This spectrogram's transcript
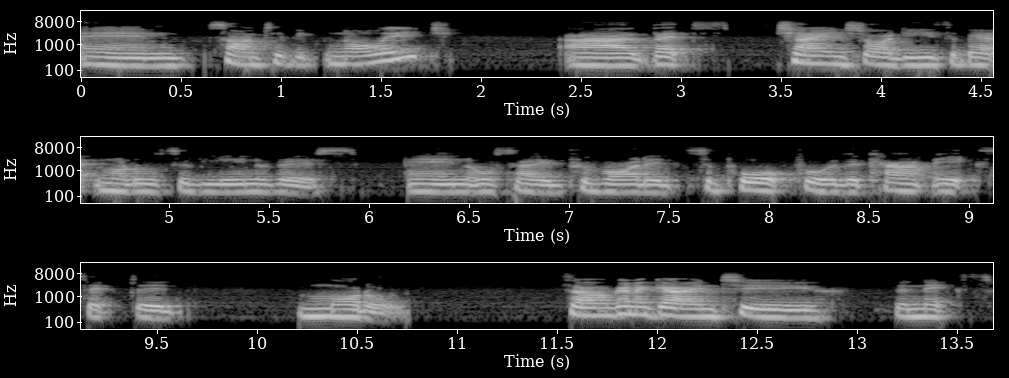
and scientific knowledge uh, that's changed ideas about models of the universe and also provided support for the currently accepted model. So I'm going to go into the next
